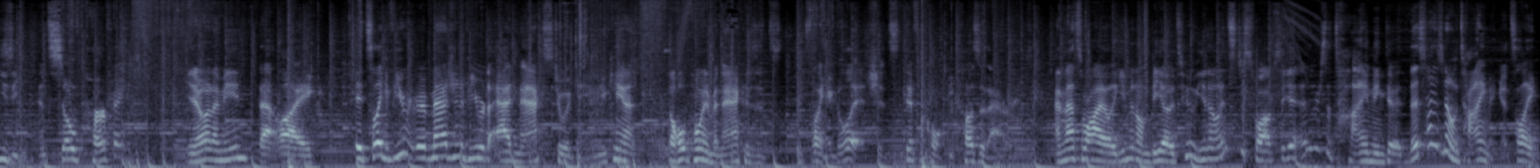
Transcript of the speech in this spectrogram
easy and so perfect. You know what I mean? That like, it's like if you imagine if you were to add knacks to a game, you can't. The whole point of a knack is it's it's like a glitch. It's difficult because of that reason. And that's why, like, even on BO2, you know, insta swaps, again, there's a timing to it. This has no timing. It's like,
